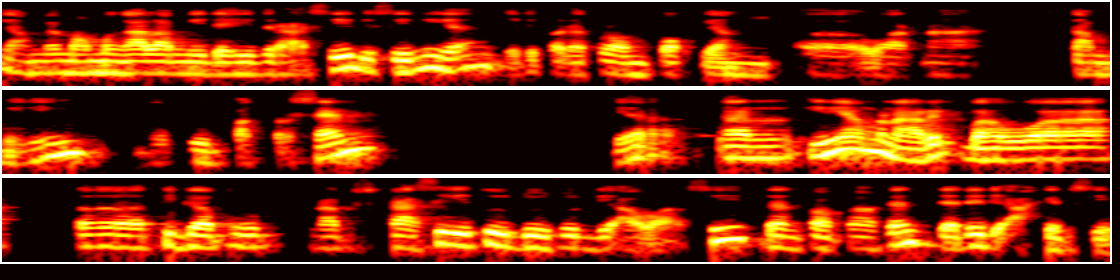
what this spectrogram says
yang memang mengalami dehidrasi di sini ya. Jadi pada kelompok yang warna hitam ini 24 persen ya dan ini yang menarik bahwa eh, 30 registrasi itu justru di awal sih dan 40% terjadi di akhir sih.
